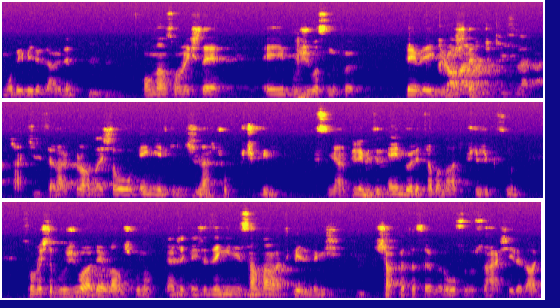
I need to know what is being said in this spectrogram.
modayı belirlerdi. Hı hı. Ondan sonra işte e, burjuva sınıfı devreye girmişti. Krallardan önce kiliseler var. Yani kiliseler, krallar işte o en yetkili kişiler çok küçük bir kısım yani piramidin en böyle tabana ait küçücük kısmı. Sonra işte burjuva devralmış bunu. Gerçekten işte zengin insanlar artık belirlemiş. Şapka tasarımları, olsun olsun her şeyle dahil.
